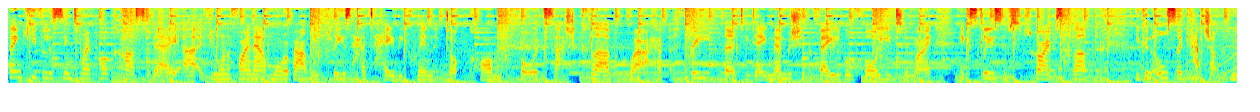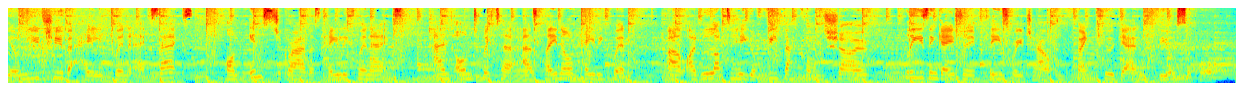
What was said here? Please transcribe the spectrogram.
Thank you for listening to my podcast today. Uh, if you want to find out more about me, please head to hayleyquinn.com forward slash club, where I have a free 30 day membership available for you to my exclusive subscribers club. You can also catch up with me on YouTube at HayleyQuinnXX, on Instagram as HayleyQuinnX, and on Twitter as plain old Hayley Quinn. Uh, I'd love to hear your feedback on the show. Please engage me, please reach out, and thank you again for your support.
